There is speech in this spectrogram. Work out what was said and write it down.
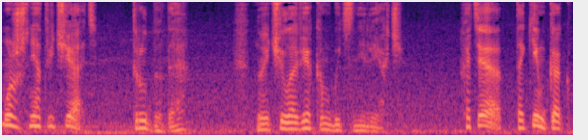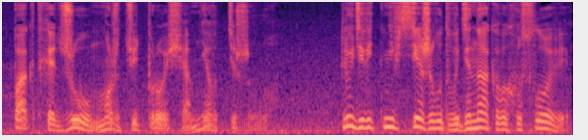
Можешь не отвечать. Трудно, да? Но и человеком быть не легче. Хотя таким, как Пакт Хаджу, может чуть проще, а мне вот тяжело. Люди ведь не все живут в одинаковых условиях.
